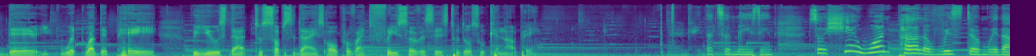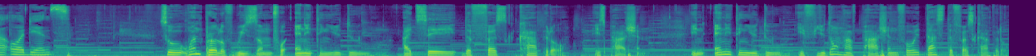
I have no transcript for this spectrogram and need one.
they what, what they pay we use that to subsidize or provide free services to those who cannot pay. Okay, that's amazing. So, share one pearl of wisdom with our audience. So, one pearl of wisdom for anything you do, I'd say the first capital is passion. In anything you do, if you don't have passion for it, that's the first capital.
